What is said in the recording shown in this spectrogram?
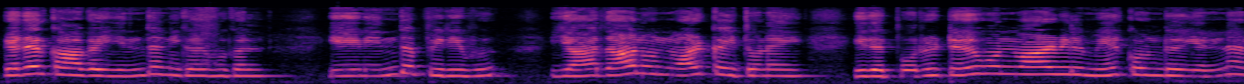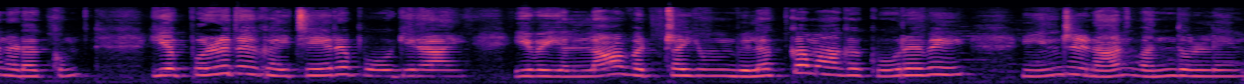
எதற்காக இந்த நிகழ்வுகள்? ஏன் இந்த பிரிவு? யார்தான் உன் வாழ்க்கை துணை? இதற் பொருட்டு உன் வாழ்வில் மேற்கொண்டு என்ன நடக்கும்? எப்பொழுது கை சேரப் போகிறாய்? இவை எல்லாவற்றையும் விளக்கமாக கூறவே இன்று நான் வந்துள்ளேன்.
